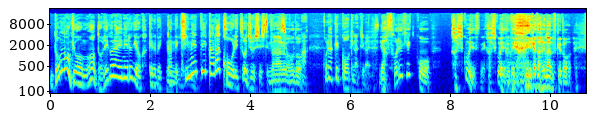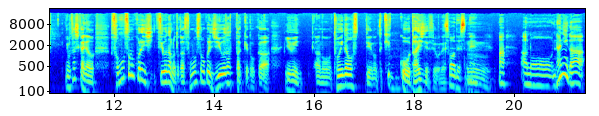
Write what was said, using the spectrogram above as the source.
どの業務をどれぐらいエネルギーをかけるべきかって決めてから効率を重視していくんですよ。なるほどこれは結構大きな違いです、ね、いやそれ結構賢いですね賢いですね 言い方あれなんですけど。でも確かにあのそもそもこれ必要なのとかそもそもこれ重要だったっけとかいうふうにあの問い直すっていうのって結構大事ですよね。うん、そうですね。うん、まああの何が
